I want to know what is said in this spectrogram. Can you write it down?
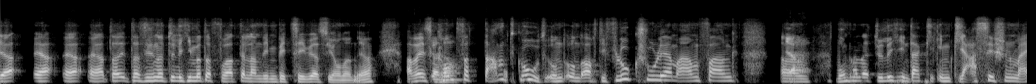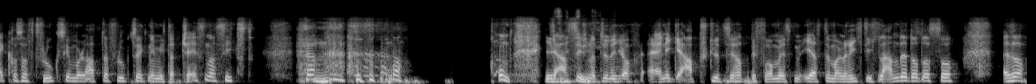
Ja, ja, ja, ja, das ist natürlich immer der Vorteil an den PC-Versionen, ja. Aber es genau. kommt verdammt gut und, und auch die Flugschule am Anfang, ja. äh, wo man natürlich in der, im klassischen Microsoft Flugsimulator Flugzeug, nämlich der Cessna sitzt. Mhm. und klassisch natürlich auch einige Abstürze hat, bevor man das erste Mal richtig landet oder so. Also,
